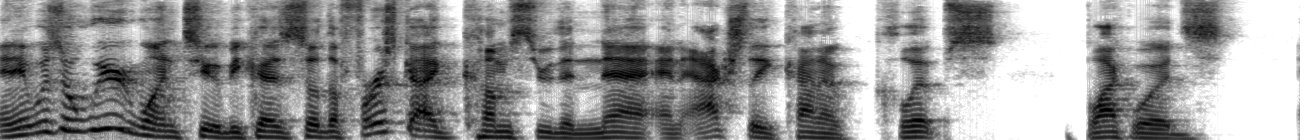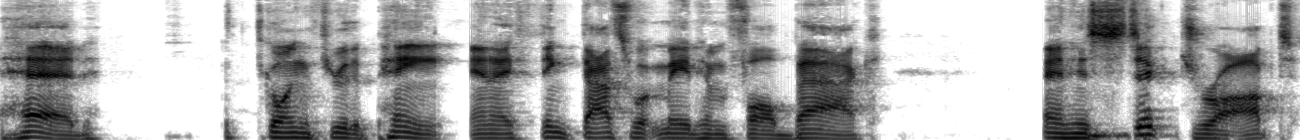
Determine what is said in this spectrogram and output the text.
and it was a weird one too, because so the first guy comes through the net and actually kind of clips Blackwood's head going through the paint, and I think that's what made him fall back and his stick dropped.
